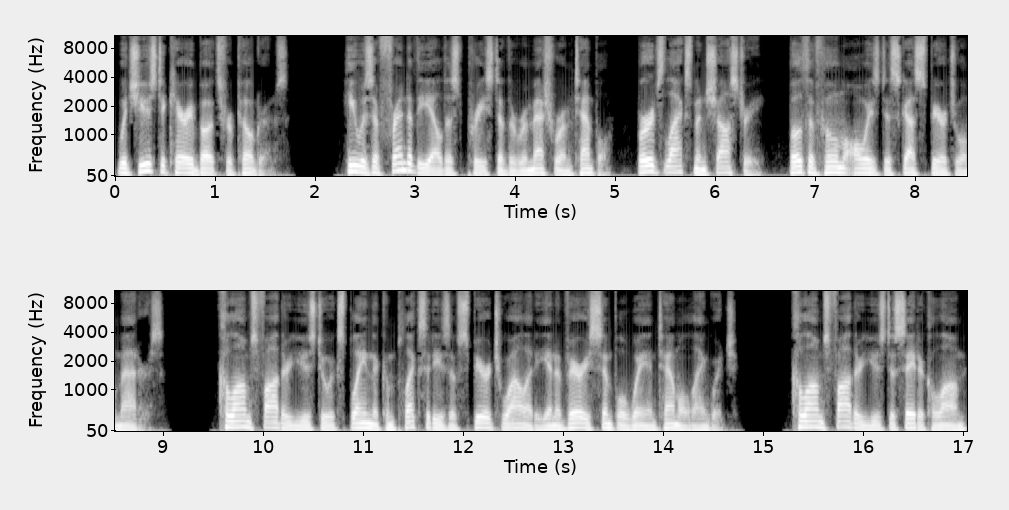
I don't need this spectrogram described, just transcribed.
which used to carry boats for pilgrims. He was a friend of the eldest priest of the Rameshwaram temple, Birds Laxman Shastri, both of whom always discuss spiritual matters. Kalam's father used to explain the complexities of spirituality in a very simple way in Tamil language. Kalam's father used to say to Kalam,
